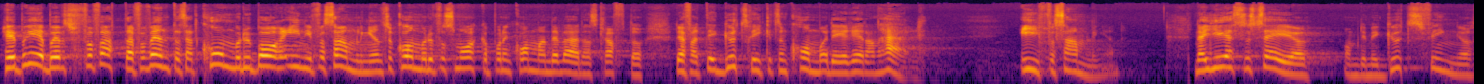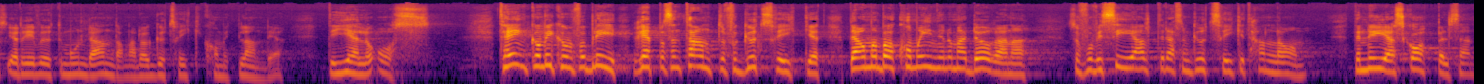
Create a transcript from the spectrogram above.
Hebreerbrevets författare förväntar sig att kommer du bara in i församlingen så kommer du få smaka på den kommande världens krafter. Därför att det är Guds riket som kommer, det är redan här. I församlingen. När Jesus säger om det är med Guds finger jag driver ut de onda andarna, då har Guds rike kommit bland er. Det gäller oss. Tänk om vi kommer få bli representanter för Guds riket där om man bara kommer in i de här dörrarna så får vi se allt det där som Guds riket handlar om. Den nya skapelsen,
